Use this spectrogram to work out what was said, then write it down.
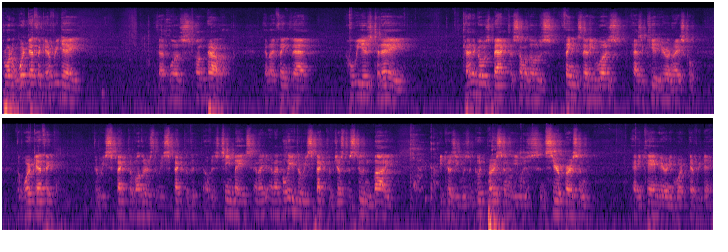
brought a work ethic every day that was unparalleled. And I think that who he is today kind of goes back to some of those things that he was as a kid here in high school. The work ethic, the respect of others, the respect of, the, of his teammates, and I, and I believe the respect of just the student body because he was a good person, he was a sincere person, and he came here and he worked every day.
